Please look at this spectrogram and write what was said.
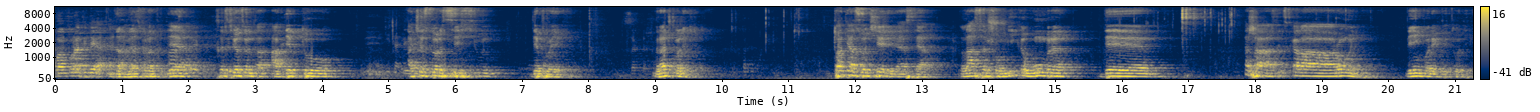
V-am furat ideea. Da, mi-ați furat ideea. Să știu, eu sunt adeptul acestor sesiuni de proiecte. Dragi colegi, toate asocierile astea lasă și o mică umbră de, așa, știți, ca la români, de incorectitudine.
